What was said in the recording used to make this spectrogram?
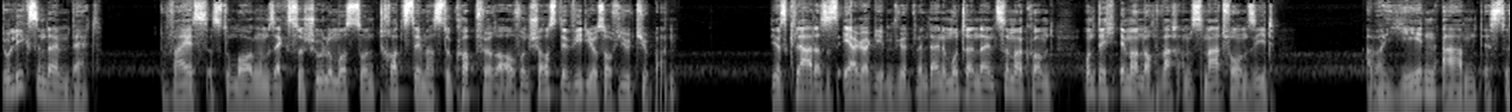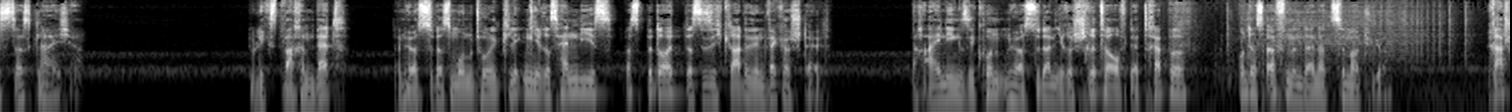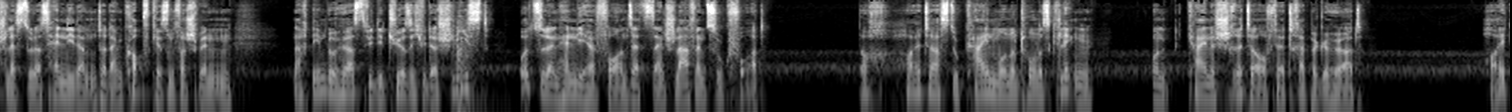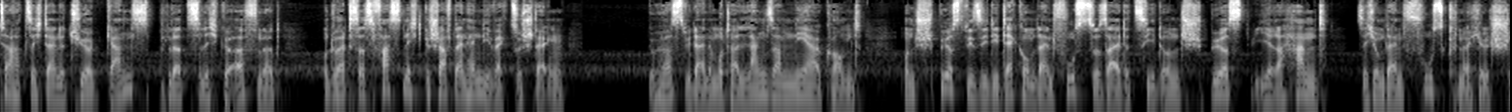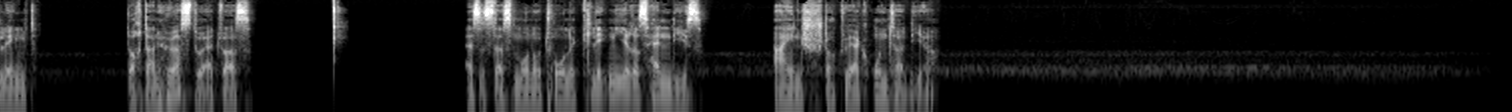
Du liegst in deinem Bett. Du weißt, dass du morgen um 6 zur Schule musst und trotzdem hast du Kopfhörer auf und schaust dir Videos auf YouTube an. Dir ist klar, dass es Ärger geben wird, wenn deine Mutter in dein Zimmer kommt und dich immer noch wach am Smartphone sieht. Aber jeden Abend ist es das gleiche. Du liegst wach im Bett, dann hörst du das monotone Klicken ihres Handys, was bedeutet, dass sie sich gerade den Wecker stellt. Nach einigen Sekunden hörst du dann ihre Schritte auf der Treppe und das Öffnen deiner Zimmertür. Rasch lässt du das Handy dann unter deinem Kopfkissen verschwinden. Nachdem du hörst, wie die Tür sich wieder schließt, holst du dein Handy hervor und setzt deinen Schlafentzug fort. Doch heute hast du kein monotones Klicken und keine Schritte auf der Treppe gehört. Heute hat sich deine Tür ganz plötzlich geöffnet und du hättest es fast nicht geschafft, dein Handy wegzustecken. Du hörst, wie deine Mutter langsam näher kommt und spürst, wie sie die Decke um deinen Fuß zur Seite zieht und spürst, wie ihre Hand sich um deinen Fußknöchel schlingt. Doch dann hörst du etwas. Es ist das monotone Klicken ihres Handys. Ein Stockwerk unter dir.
